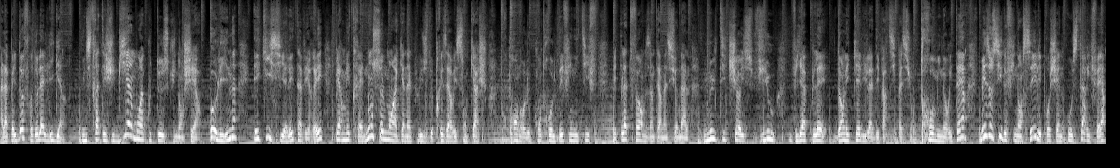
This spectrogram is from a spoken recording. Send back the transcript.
à l'appel d'offres de la Ligue 1 une stratégie bien moins coûteuse qu'une enchère all-in et qui, si elle est avérée, permettrait non seulement à Canal de préserver son cash pour prendre le contrôle définitif des plateformes internationales multi-choice view via Play dans lesquelles il a des participations trop minoritaires, mais aussi de financer les prochaines hausses tarifaires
